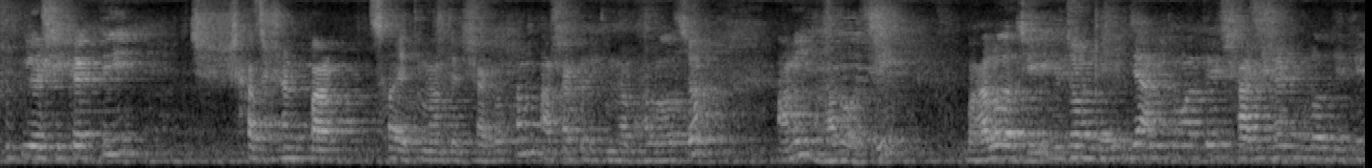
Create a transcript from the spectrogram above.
সুপ্রিয় শিক্ষার্থী সাজেশন পার্ট ছয় তোমাদের স্বাগতম। আশা করি তোমরা ভালো আছো। আমি ভালো আছি। ভালো আছি এই জন্যই যে আমি তোমাদের সাজেশনগুলো দিতে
